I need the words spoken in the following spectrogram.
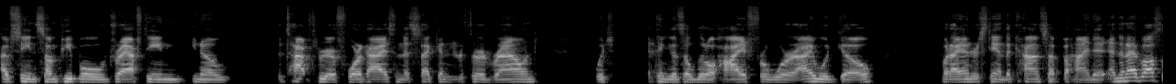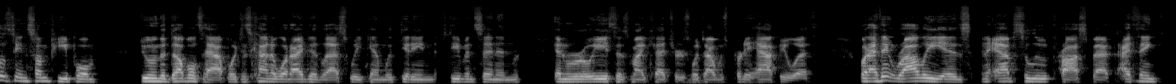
I've seen some people drafting, you know, the top three or four guys in the second or third round, which I think is a little high for where I would go, but I understand the concept behind it. And then I've also seen some people doing the double tap, which is kind of what I did last weekend with getting Stephenson and and Ruiz as my catchers, which I was pretty happy with. But I think Raleigh is an absolute prospect. I think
